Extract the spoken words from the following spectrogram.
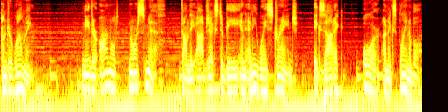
underwhelming. Neither Arnold nor Smith found the objects to be in any way strange, exotic, or unexplainable.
